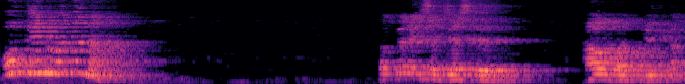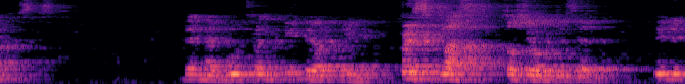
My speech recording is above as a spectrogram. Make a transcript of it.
Okay naman na na. But when I suggested, how about contests? Then my good friend Peter, a first class sociologist, said, Philip,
